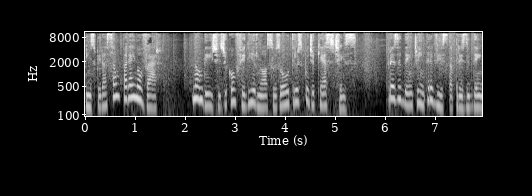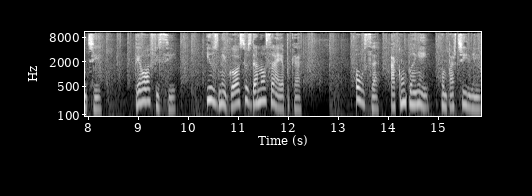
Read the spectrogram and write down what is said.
Inspiração para inovar. Não deixe de conferir nossos outros podcasts. Presidente Entrevista Presidente. The Office e os negócios da nossa época. Ouça, acompanhe, compartilhe.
